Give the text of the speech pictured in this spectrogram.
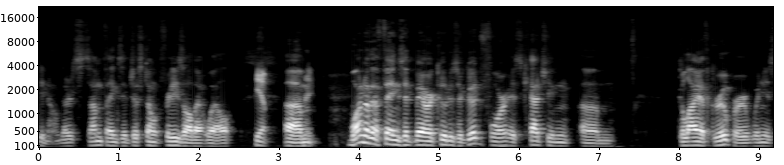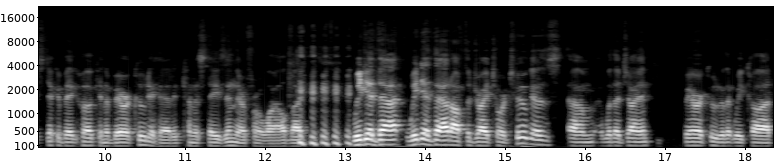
you know, there's some things that just don't freeze all that well. Yep. Um, Right. One of the things that barracudas are good for is catching um, Goliath grouper. When you stick a big hook in a barracuda head, it kind of stays in there for a while. But we did that. We did that off the dry tortugas um, with a giant barracuda that we caught.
